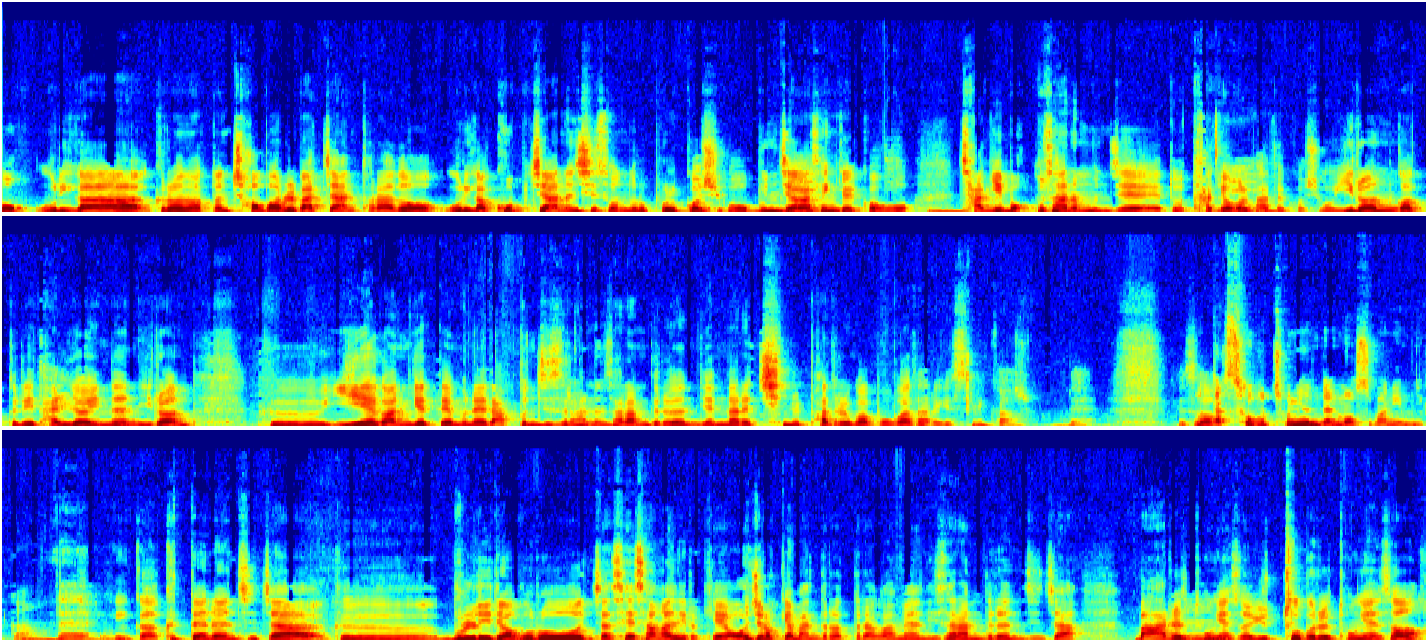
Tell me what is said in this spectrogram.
꼭 우리가 그런 어떤 처벌을 받지 않더라도 우리가 곱지 않은 시선으로 볼 것이고 문제가 네. 생길 거고 자기 먹고 사는 문제도 타격을 네. 받을 것이고 이런 것들이 달려 있는 이런 그 이해관계 때문에 나쁜 짓을 하는 사람들은 옛날에 친일파들과 뭐가 다르겠습니까? 네. 그래서 딱 서부 청년된 모습 아닙니까? 네, 그러니까 그때는 진짜 그 물리력으로 진짜 세상을 이렇게 어지럽게 만들었더라고 하면 이 사람들은 진짜 말을 통해서 유튜브를 통해서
